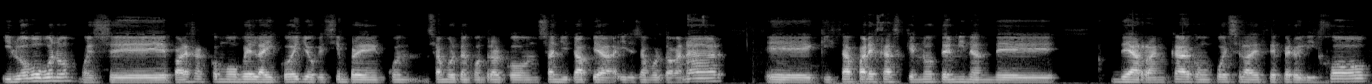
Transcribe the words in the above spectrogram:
Y luego, bueno, pues eh, parejas como Vela y Coello, que siempre se han vuelto a encontrar con Sanji Tapia y les han vuelto a ganar. Eh, quizá parejas que no terminan de, de arrancar, como puede ser la de Cepero y Lijó,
